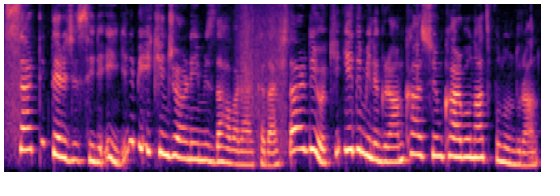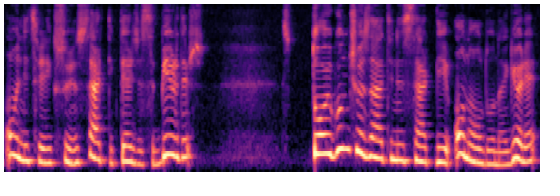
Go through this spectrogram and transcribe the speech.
Sertlik derecesiyle ilgili bir ikinci örneğimiz daha var arkadaşlar. Diyor ki 7 mg kalsiyum karbonat bulunduran 10 litrelik suyun sertlik derecesi 1'dir. Doygun çözeltinin sertliği 10 olduğuna göre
